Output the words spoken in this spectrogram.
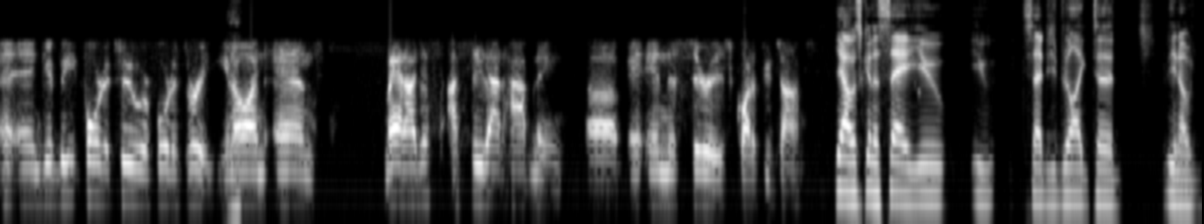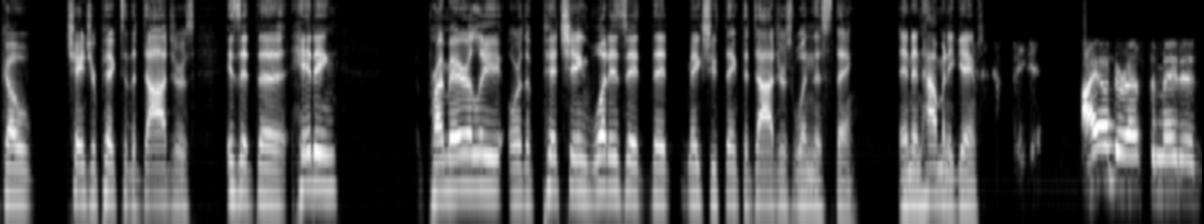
and, and get beat four to two or four to three, you know, and, and man, I just, I see that happening uh, in, in this series quite a few times. Yeah, I was gonna say you you said you'd like to, you know, go change your pick to the Dodgers. Is it the hitting primarily or the pitching? What is it that makes you think the Dodgers win this thing? And in how many games? I underestimated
